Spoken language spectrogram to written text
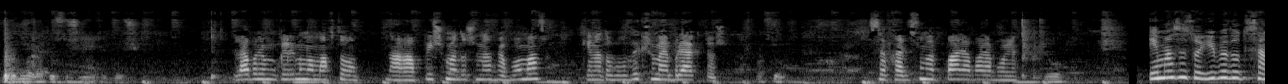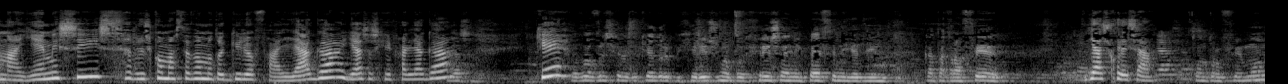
πρέπει να αγαπήσεις τους συνάνθρωπους σου. Λάμπρε μου κλείνουμε με αυτό. Να αγαπήσουμε τον συνάνθρωπό μας και να το αποδείξουμε εμπράκτος. Αυτό. Σε ευχαριστούμε πάρα πάρα πολύ. Εγώ. Είμαστε στο γήπεδο της Αναγέννησης. Βρισκόμαστε εδώ με τον κύριο Φαλιάγκα. Γεια σας κύριε Φαλιάγκα. Γεια σας. Και Εδώ βρίσκεται το κέντρο επιχειρήσεων που η Χρήσα είναι υπεύθυνη για την καταγραφή γεια σου Χρυσά. των τροφίμων.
